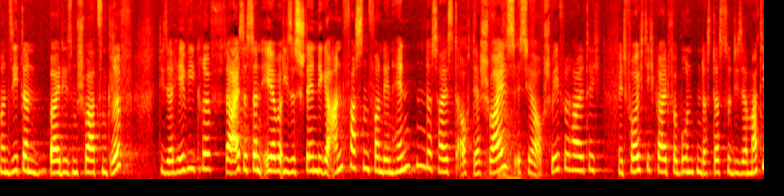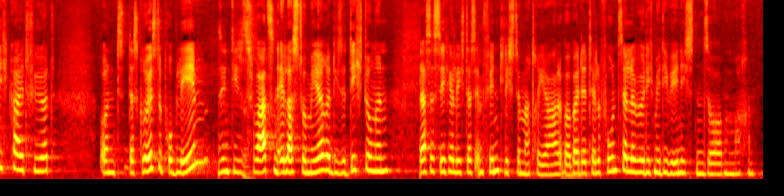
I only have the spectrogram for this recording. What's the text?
man sieht dann bei diesem schwarzen Griff, dieser Heavy-Griff, da ist es dann eher dieses ständige Anfassen von den Händen. Das heißt, auch der Schweiß ist ja auch schwefelhaltig, mit Feuchtigkeit verbunden, dass das zu dieser Mattigkeit führt. Und das größte Problem sind diese schwarzen Elastomere, diese Dichtungen. Das ist sicherlich das empfindlichste Material. Aber bei der Telefonzelle würde ich mir die wenigsten Sorgen machen.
